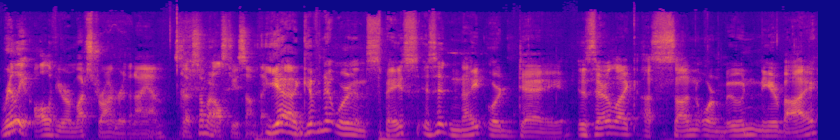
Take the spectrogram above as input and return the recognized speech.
really all of you are much stronger than I am. So someone else do something. Yeah, given that we're in space, is it night or day? Is there like a sun or moon nearby?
